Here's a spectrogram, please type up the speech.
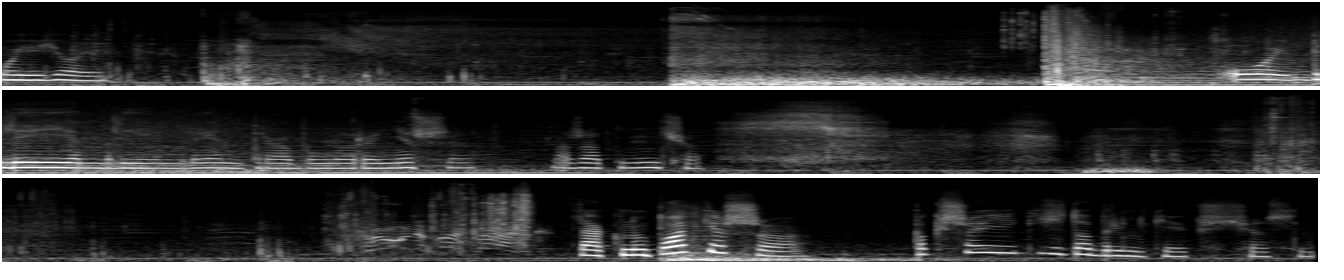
Ой-ой-ой. Ой, блін, блін, блін, треба було раніше нажати нічого. Так, ну поки що. Поки що якісь добренькі, якщо чесно.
